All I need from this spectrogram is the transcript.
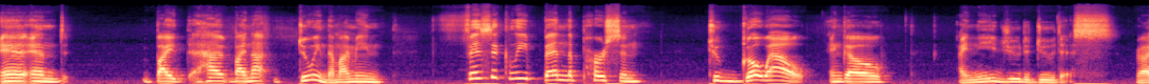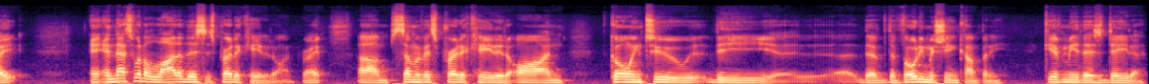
And, and by have, by not doing them I mean physically been the person to go out and go I need you to do this right and, that's what a lot of this is predicated on, right? Um, some of it's predicated on going to the uh, the the voting machine company, give me this data,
